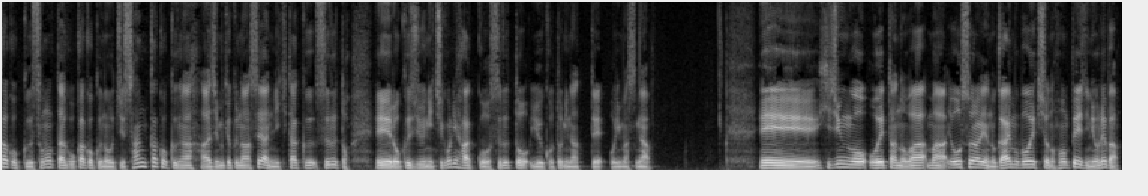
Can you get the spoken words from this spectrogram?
カ国、その他5カ国のうち3カ国が事務局の ASEAN に帰宅すると、えー、60日後に発行するということになっておりますが、えー、批准を終えたのは、まあ、オーストラリアの外務貿易省のホームページによれば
